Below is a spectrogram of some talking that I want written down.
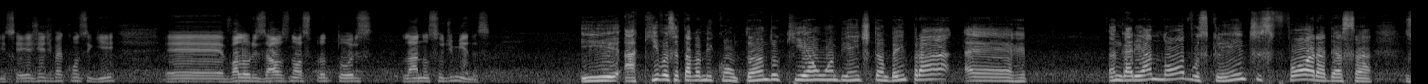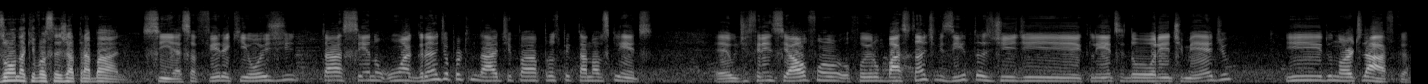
Isso aí a gente vai conseguir é, valorizar os nossos produtores lá no sul de Minas. E aqui você estava me contando que é um ambiente também para é, angariar novos clientes fora dessa zona que você já trabalha? Sim, essa feira aqui hoje está sendo uma grande oportunidade para prospectar novos clientes. É, o diferencial foram, foram bastante visitas de, de clientes do Oriente Médio e do Norte da África.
